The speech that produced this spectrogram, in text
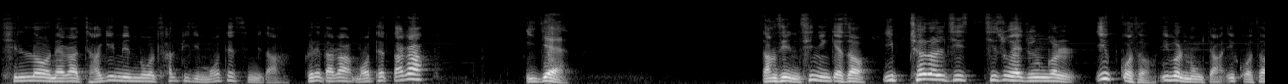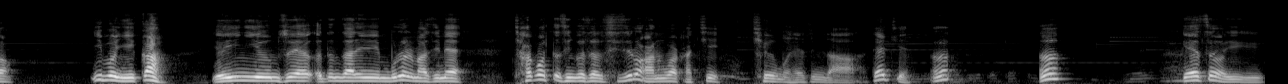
실로 내가 자기 면목을 살피지 못했습니다. 그러다가 못했다가 이제 당신 스님께서 입철을 지, 지수해 주는 걸 입고서 입을 몽자 입고서 입으니까 여인이 음수에 어떤 사람이 물을 마시며 차고 뜨신 것을 스스로 아는 것과 같이 체험을 했습니다. 됐지? 어? 어? 그래서 이,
